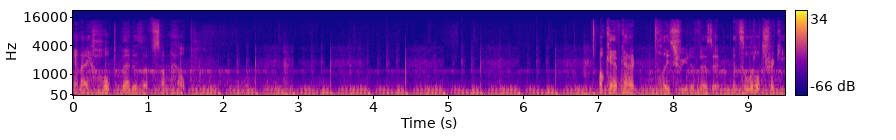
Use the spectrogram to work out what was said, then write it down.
And I hope that is of some help. Okay, I've got a place for you to visit. It's a little tricky.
